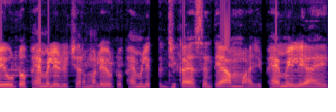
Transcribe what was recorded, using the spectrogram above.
यूट्यूब फॅमिली विचार. मला यूट्यूब फॅमिली जी काय असेल ते माझी फॅमिली आहे.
